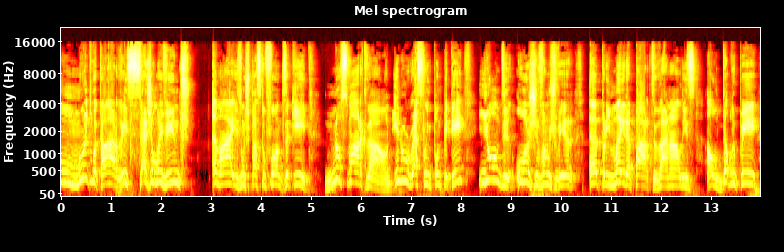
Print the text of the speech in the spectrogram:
Muito boa tarde e sejam bem-vindos a mais um Espaço do Fontes aqui no SmackDown e no Wrestling.pt e onde hoje vamos ver a primeira parte da análise ao WP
